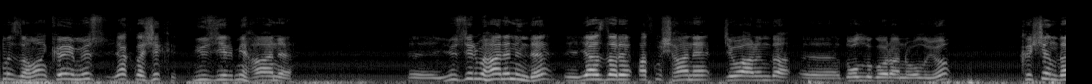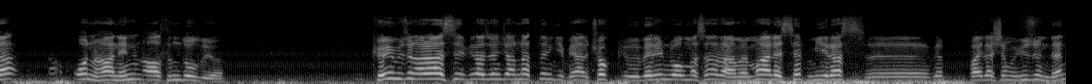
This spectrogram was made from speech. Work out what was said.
Baktığımız zaman köyümüz yaklaşık 120 hane. Ee, 120 hanenin de e, yazları 60 hane civarında e, doluluk oranı oluyor. Kışın da 10 hanenin altında oluyor. Köyümüzün arazisi biraz önce anlattığım gibi yani çok e, verimli olmasına rağmen maalesef miras e, ve paylaşımı yüzünden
